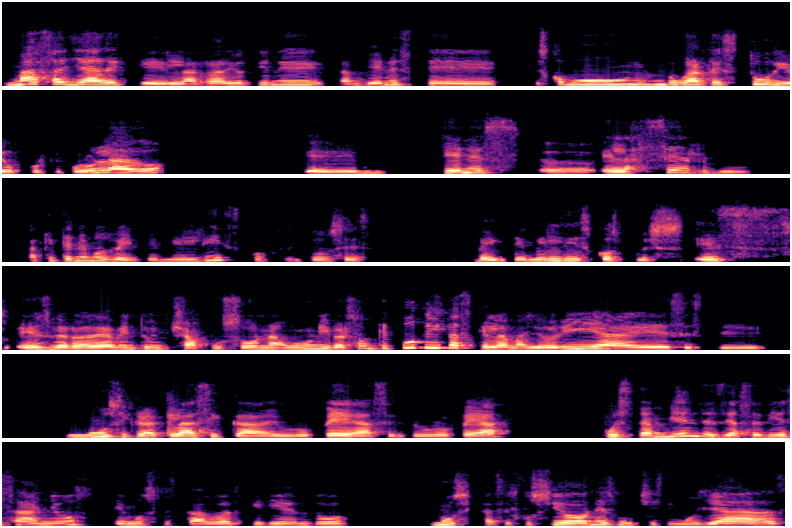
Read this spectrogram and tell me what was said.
más allá de que la radio tiene también este, es como un lugar de estudio, porque por un lado eh, tienes eh, el acervo, aquí tenemos 20 mil discos, entonces 20 mil discos, pues es, es verdaderamente un chapuzón a un universo, aunque tú digas que la mayoría es este, música clásica europea, centroeuropea, pues también desde hace 10 años hemos estado adquiriendo músicas de fusiones, muchísimo jazz,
